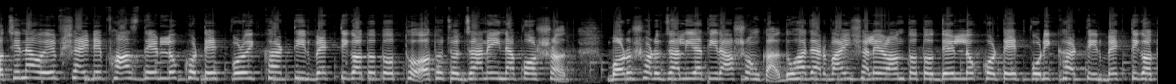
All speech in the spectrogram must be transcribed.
অচেনা ওয়েবসাইটে ফাঁস দেড় লক্ষ টেট পরীক্ষার্থীর ব্যক্তিগত তথ্য, অথচ জানেই না পর্ষদ। বড়সড় জালিয়াতির আশঙ্কা দু হাজার বাইশ সালের অন্তত দেড় লক্ষ টেট পরীক্ষার্থীর ব্যক্তিগত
